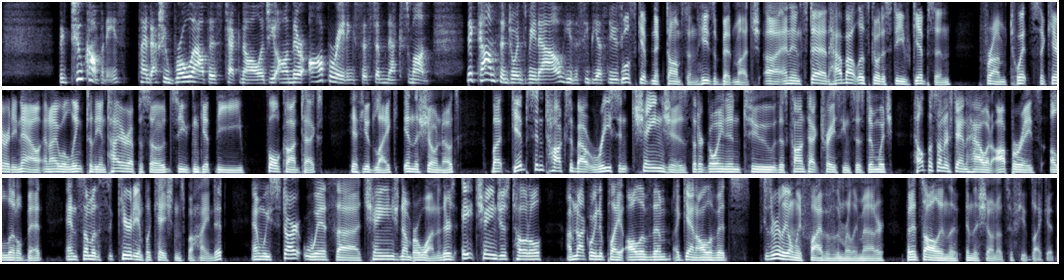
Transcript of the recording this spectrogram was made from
The two companies plan to actually roll out this technology on their operating system next month. Nick Thompson joins me now. He's a CBS News. We'll skip Nick Thompson. He's a bit much. Uh, and instead, how about let's go to Steve Gibson from Twit Security Now, and I will link to the entire episode so you can get the full context if you'd like in the show notes. But Gibson talks about recent changes that are going into this contact tracing system, which help us understand how it operates a little bit and some of the security implications behind it. And we start with uh, change number one. There's eight changes total. I'm not going to play all of them. Again, all of it's because really only five of them really matter, but it's all in the in the show notes if you'd like it.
